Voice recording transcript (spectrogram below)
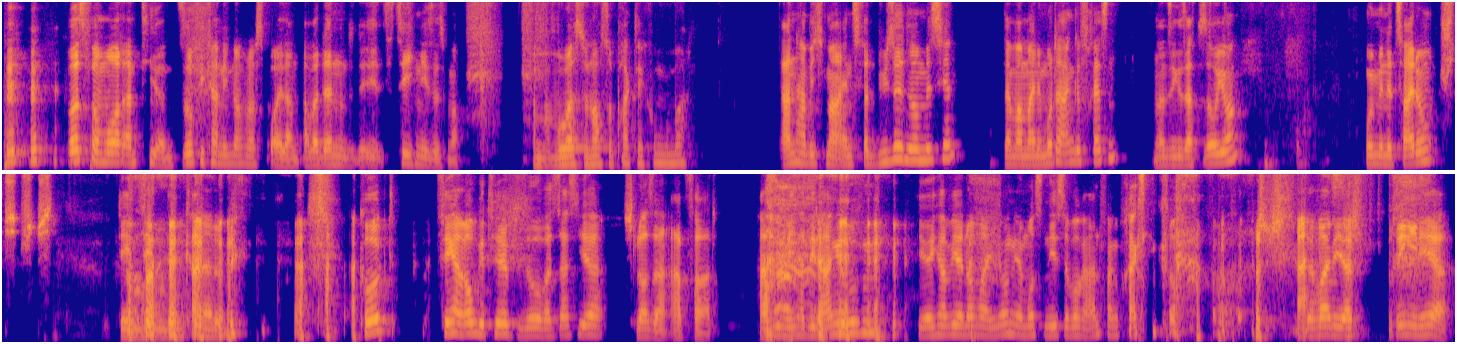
kurz vor Mord an Tieren. So viel kann ich noch mal spoilern. Aber dann ziehe ich nächstes Mal. Und wo hast du noch so Praktikum gemacht? Dann habe ich mal eins verdüselt so ein bisschen. Dann war meine Mutter angefressen. dann hat sie gesagt, so Jung, hol mir eine Zeitung. Den, den, den kann er. Guckt, Finger drauf getippt, so, was ist das hier? Schlosser, Abfahrt. Hat sie mich, hat sie da angerufen? Hier, ich habe hier nochmal einen Jungen, der muss nächste Woche anfangen, Praktikum. da waren die ja, spring ihn her.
